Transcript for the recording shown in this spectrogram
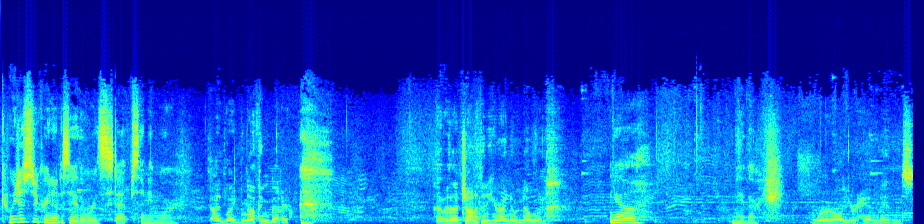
Can we just agree not to say the word steps anymore? I'd like nothing better. Uh, without Jonathan here, I know no one. Yeah. Neither. Where are all your handmaidens?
